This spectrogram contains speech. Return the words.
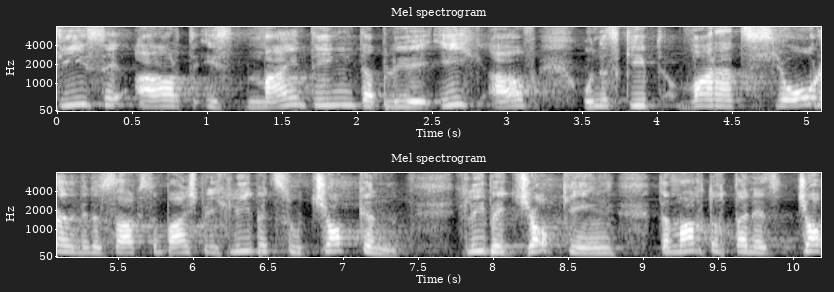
diese Art ist mein Ding, da blühe ich auf und es gibt Variationen, wenn du sagst zum Beispiel, ich liebe zu joggen, ich liebe Jogging, dann mach doch deine Jogging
